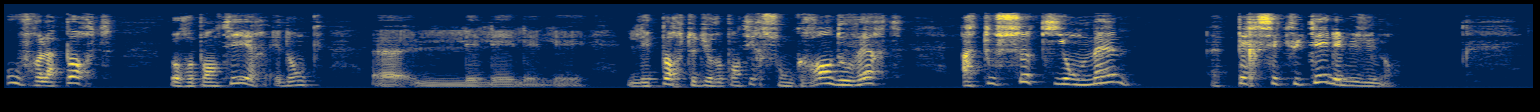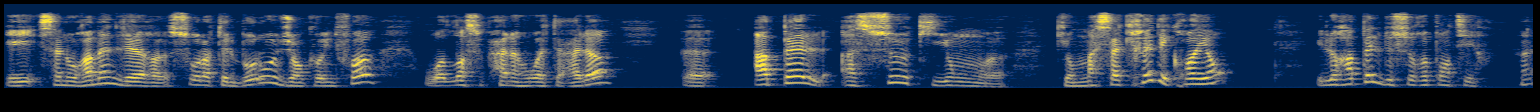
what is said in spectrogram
ouvre la porte au repentir, et donc euh, les, portes du repentir sont grandes ouvertes à tous ceux qui ont même persécuté les musulmans. Et ça nous ramène vers Surat al-Buruj, encore une fois, où Allah subhanahu wa ta'ala appelle à ceux qui ont, euh, qui ont massacré des croyants, il leur appelle de se repentir. Hein.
